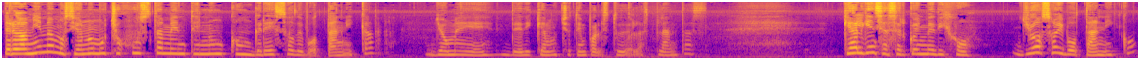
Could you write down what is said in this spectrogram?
pero a mí me emocionó mucho justamente en un congreso de botánica. Yo me dediqué mucho tiempo al estudio de las plantas. Que alguien se acercó y me dijo, yo soy botánico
